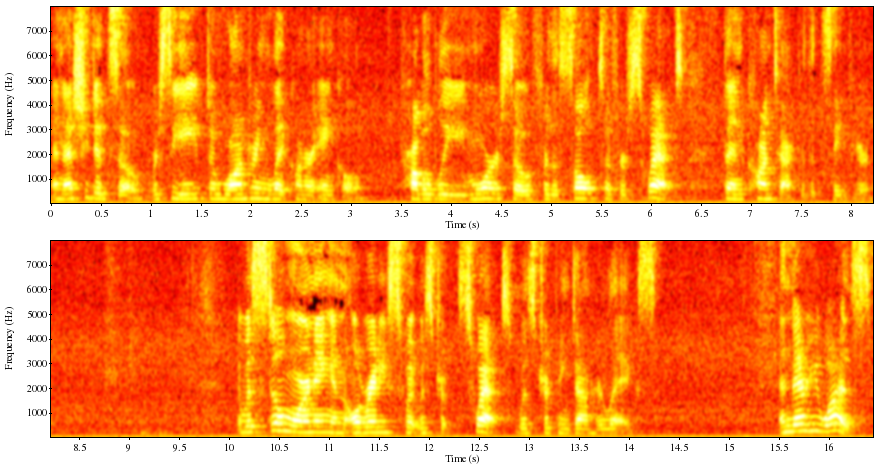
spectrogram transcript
and as she did so, received a wandering lick on her ankle, probably more so for the salt of her sweat than contact with its savior. It was still morning, and already sweat was, dri- sweat was dripping down her legs. And there he was,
